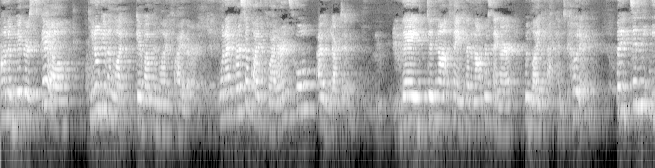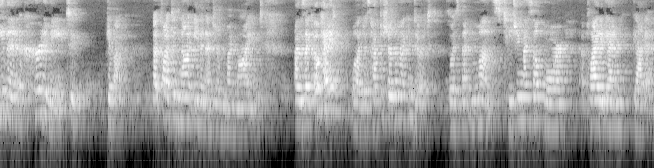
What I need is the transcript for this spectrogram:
on a bigger scale, you don't give, give up in life either. When I first applied to Flatiron School, I was rejected. They did not think that an opera singer would like backend coding. But it didn't even occur to me to give up. That thought did not even enter my mind. I was like, okay, well, I just have to show them I can do it. So I spent months teaching myself more, applied again, got in.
